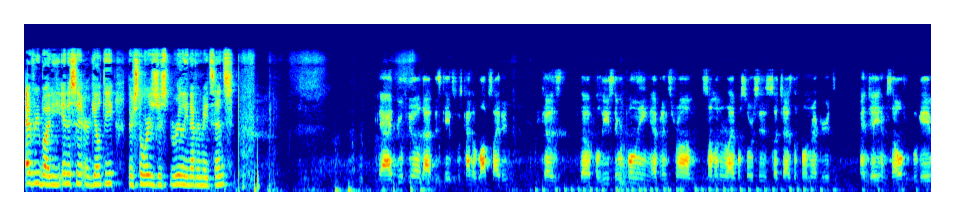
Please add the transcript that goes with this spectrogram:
everybody, innocent or guilty, their stories just really never made sense. Yeah, I do feel that this case was kind of lopsided because the police they were pulling evidence from some unreliable sources such as the phone records and Jay himself who gave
